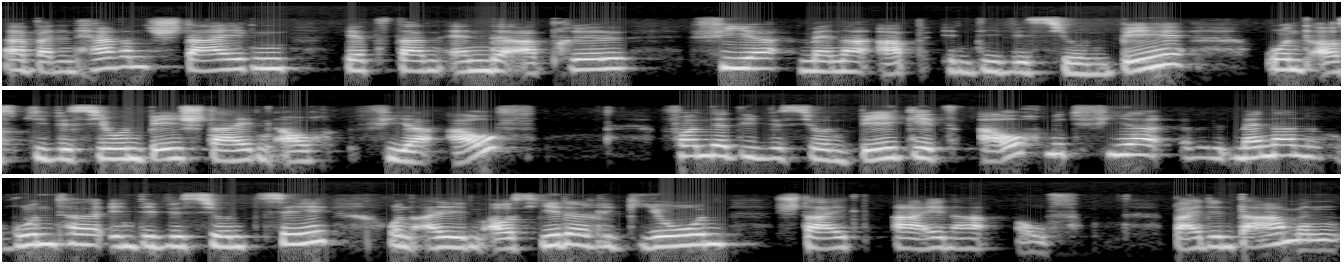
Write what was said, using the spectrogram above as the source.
äh, bei den Herren steigen jetzt dann Ende April vier Männer ab in Division B und aus Division B steigen auch vier auf. Von der Division B geht es auch mit vier Männern runter in Division C und eben aus jeder Region steigt einer auf. Bei den Damen,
